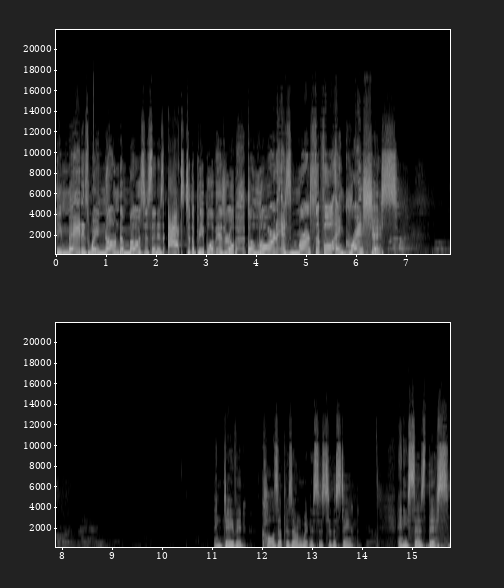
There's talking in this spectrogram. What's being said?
He made His way known to Moses and His acts to the people of Israel. The Lord is merciful and gracious. And David calls up his own witnesses to the stand and he says this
